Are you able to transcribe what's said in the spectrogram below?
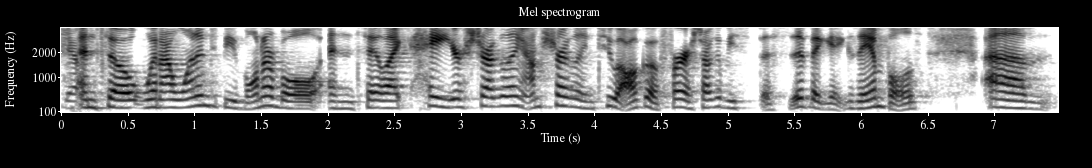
Yep. And so when I wanted to be vulnerable and say, like, hey, you're struggling, I'm struggling too, I'll go first. I'll give you specific examples. Um,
